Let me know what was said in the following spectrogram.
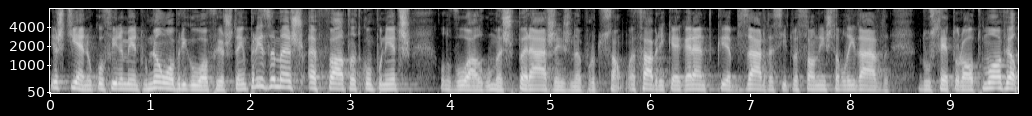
Este ano o confinamento não obrigou ao fecho da empresa, mas a falta de componentes levou a algumas paragens na produção. A fábrica garante que, apesar da situação de instabilidade do setor automóvel,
